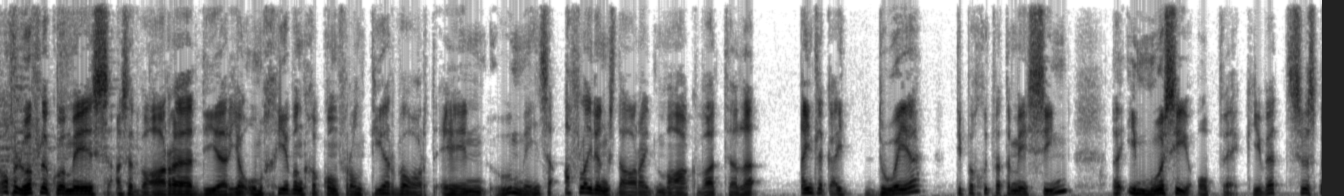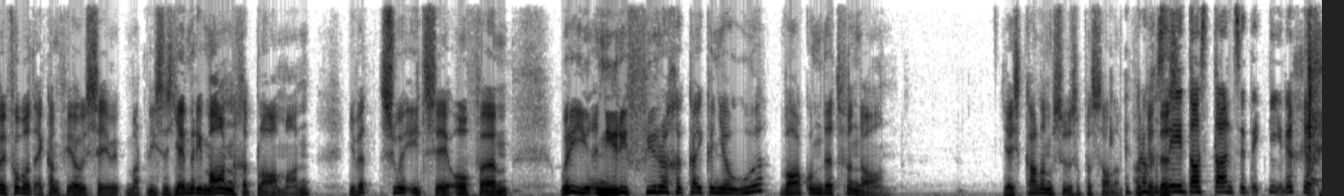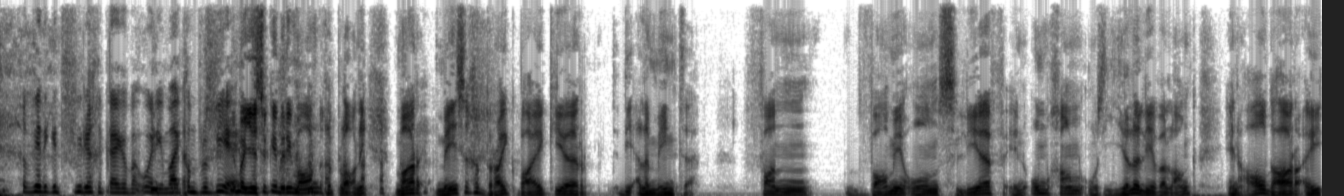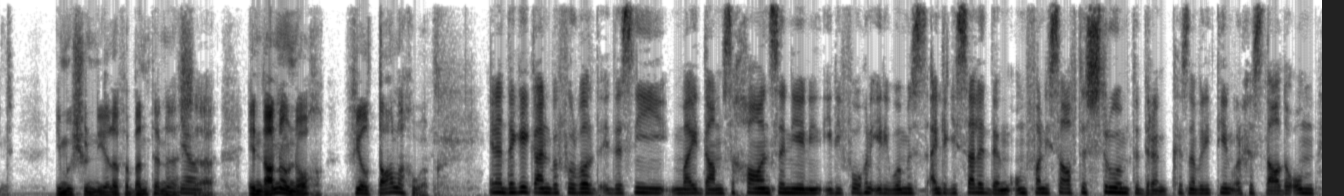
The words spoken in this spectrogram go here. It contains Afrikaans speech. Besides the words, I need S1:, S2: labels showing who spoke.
S1: ongelooflik hoe mens as dit ware deur jou omgewing gekonfronteer word en hoe mense afleidings daaruit maak wat hulle eintlik uit dooie tipe goed wat 'n mens sien 'n emosie opwek. Jy weet, soos byvoorbeeld ek kan vir jou sê, Matlies, as jy met die maan gepla man, jy weet, so iets sê of ehm um, hoor jy in hierdie vurige kyk in jou oë, waar kom dit vandaan? Jy's kalm soos op 'n psalm.
S2: Ek het okay, nog gesê daar's tans het ek nie enige geweet ek het vuur gekyk op my oë nie, maar ek kan probeer.
S1: nee, maar jy's ook nie by die maan geplan nie, maar mense gebruik baie keer die elemente van waarmee ons leef en omgaan ons hele lewe lank en haal daaruit emosionele verbintenisse ja. en dan nou nog veeltalig ook.
S2: En dan dink ek aan byvoorbeeld dis nie my dam se gaanse nie en hierdie volgende idiom is eintlik dieselfde ding om van dieselfde stroom te drink. Is nou by die teenoorgestelde om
